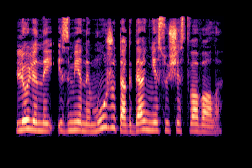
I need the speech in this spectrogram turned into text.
Лёлиной измены мужу тогда не существовало.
